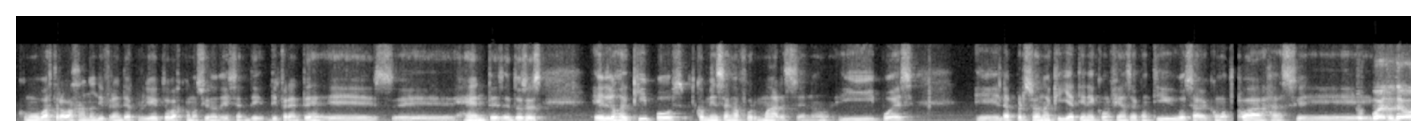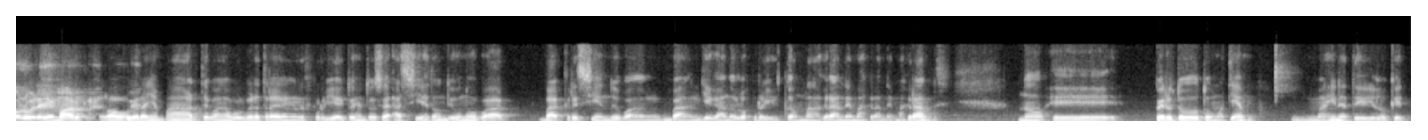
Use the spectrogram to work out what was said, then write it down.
como vas trabajando en diferentes proyectos, vas conociendo de, diferentes eh, gentes, entonces eh, los equipos comienzan a formarse, ¿no? Y pues la persona que ya tiene confianza contigo, sabe cómo trabajas. pues te va a volver a llamar. Pues. Te va a volver a llamar, te van a volver a traer en los proyectos, entonces así es donde uno va, va creciendo y van, van llegando los proyectos más grandes, más grandes, más grandes, ¿no? Pero todo toma tiempo. Imagínate lo que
